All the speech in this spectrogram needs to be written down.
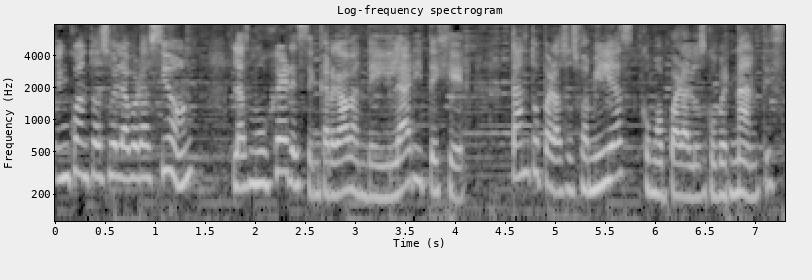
En cuanto a su elaboración, las mujeres se encargaban de hilar y tejer, tanto para sus familias como para los gobernantes.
